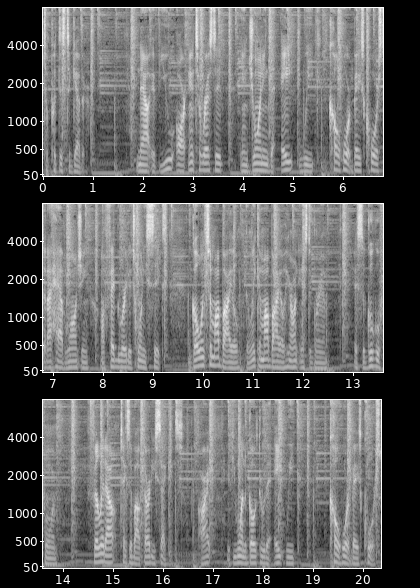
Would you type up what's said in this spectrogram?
to put this together. Now, if you are interested in joining the eight week cohort based course that I have launching on February the 26th, go into my bio, the link in my bio here on Instagram. It's a Google form. Fill it out, takes about 30 seconds. All right. If you want to go through the eight week cohort based course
